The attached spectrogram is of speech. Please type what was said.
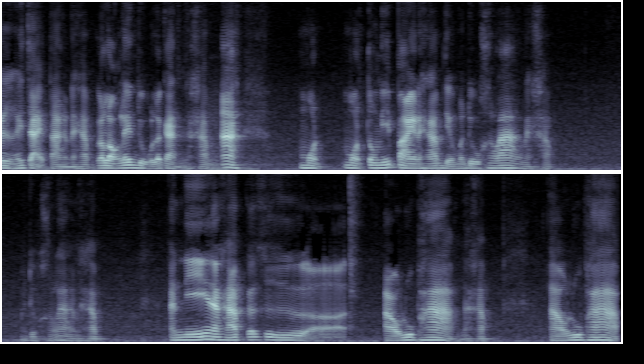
ก็คือให้จ่ายตังค์นะครับ ก็ลองเล่นดูแล้วกันนะครับอะหมดหมดตรงนี้ไปนะครับ เดี๋ยวมาดูข้างล่างนะครับ มาดูข้างล่างนะครับ อันนี้นะครับก็คือเออเอารูปภาพนะครับ เอารูปภาพ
